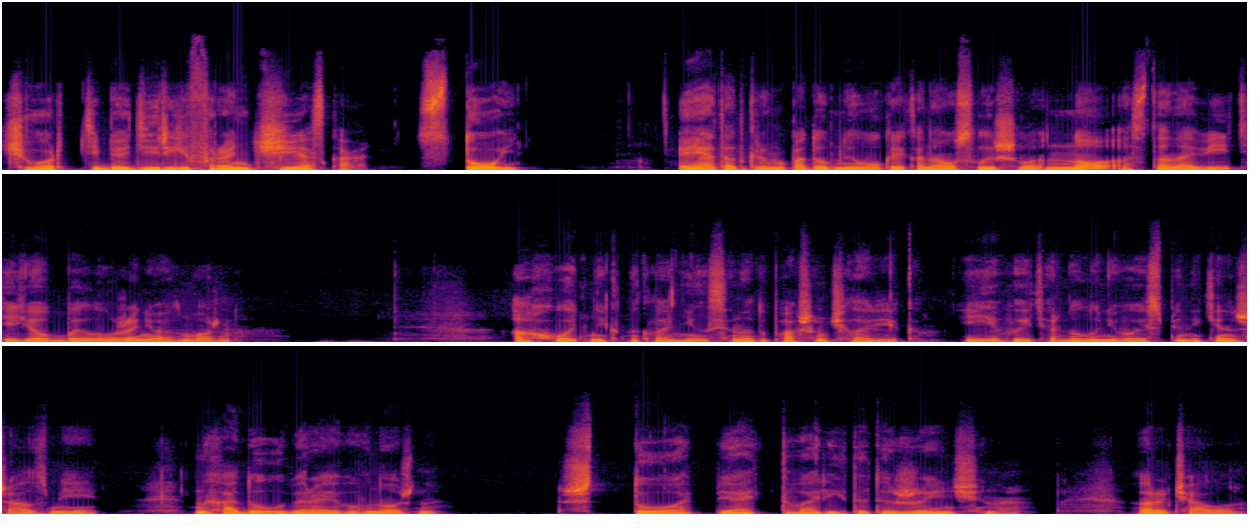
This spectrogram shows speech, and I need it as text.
«Черт тебя дери, Франческо! Стой!» Этот громоподобный окрик она услышала, но остановить ее было уже невозможно. Охотник наклонился над упавшим человеком и выдернул у него из спины кинжал змеи, на ходу убирая его в ножны. «Что опять творит эта женщина?» — рычал он.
